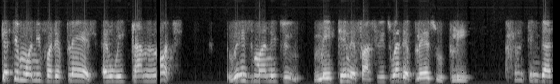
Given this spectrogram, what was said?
getting money for the players and we cannot raise money to maintain the facilities where the players will play, I don't think that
